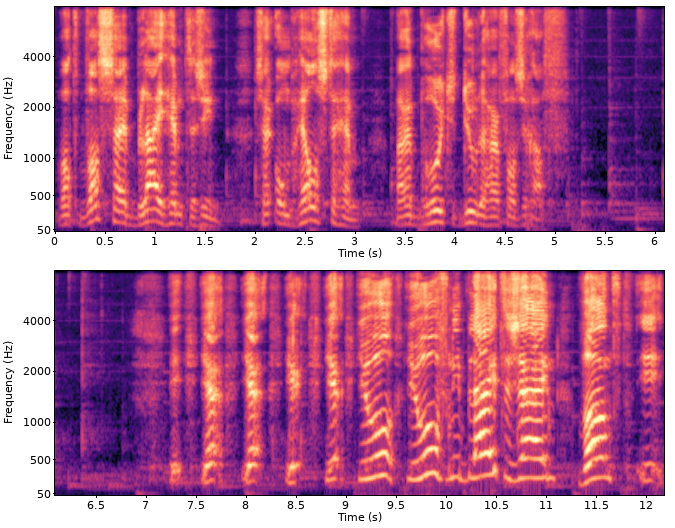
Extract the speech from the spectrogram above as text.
Wat was zij blij hem te zien. Zij omhelste hem, maar het broertje duwde haar van zich af. Ja, ja, je, je, je, je hoeft niet blij te zijn, want je,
